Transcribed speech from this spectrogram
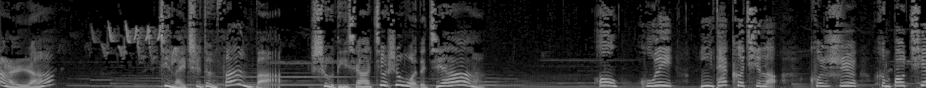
哪儿啊？进来吃顿饭吧，树底下就是我的家。哦，狐狸，你太客气了。可是很抱歉，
